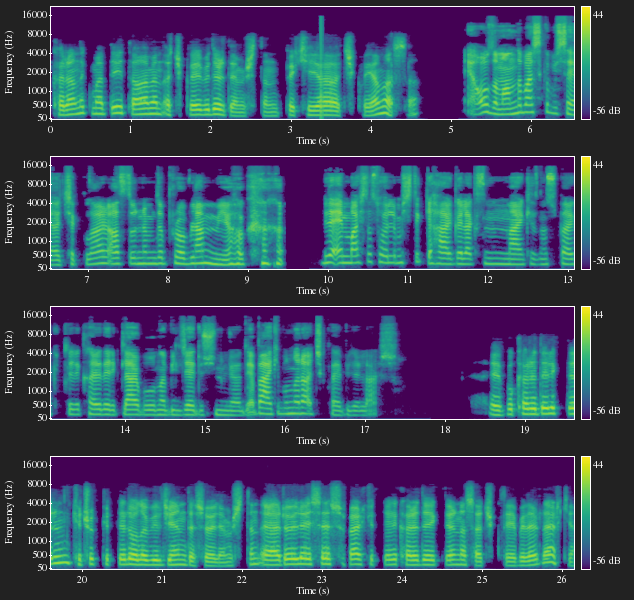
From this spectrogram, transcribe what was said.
Karanlık maddeyi tamamen açıklayabilir demiştin. Peki ya açıklayamazsa? E, o zaman da başka bir şey açıklar. Astronomide problem mi yok? bir de en başta söylemiştik ki her galaksinin merkezinde süper kütleli kara delikler bulunabileceği düşünülüyor diye. Belki bunları açıklayabilirler. E, bu kara deliklerin küçük kütleli olabileceğini de söylemiştin. Eğer öyleyse süper kütleli kara delikleri nasıl açıklayabilirler ki?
